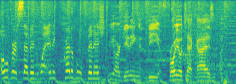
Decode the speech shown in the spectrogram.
over seven. What an incredible finish. We are getting the Froyotech guys. hey.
